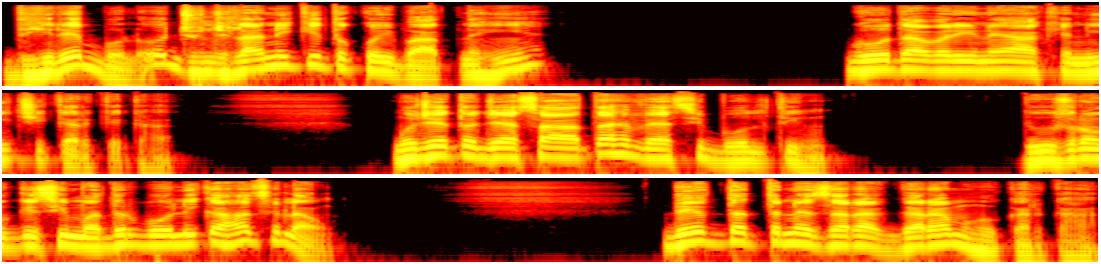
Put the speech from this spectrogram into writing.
धीरे बोलो, झुंझलाने की तो कोई बात नहीं है। गोदावरी ने आँखें नीची करके कहा, मुझे तो जैसा आता है वैसी बोलती हूँ। दूसरों की सी मधुर बोली कहाँ से लाऊं? देवदत्त ने जरा गर्म होकर कहा,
